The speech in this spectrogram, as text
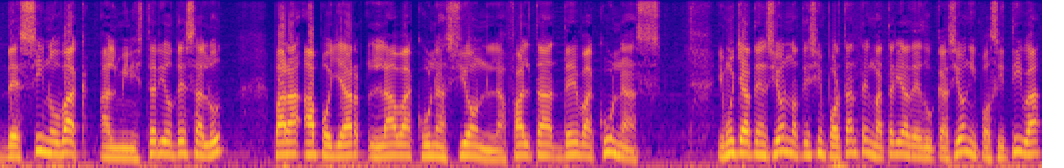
de Sinovac al Ministerio de Salud para apoyar la vacunación, la falta de vacunas. Y mucha atención, noticia importante en materia de educación y positiva,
